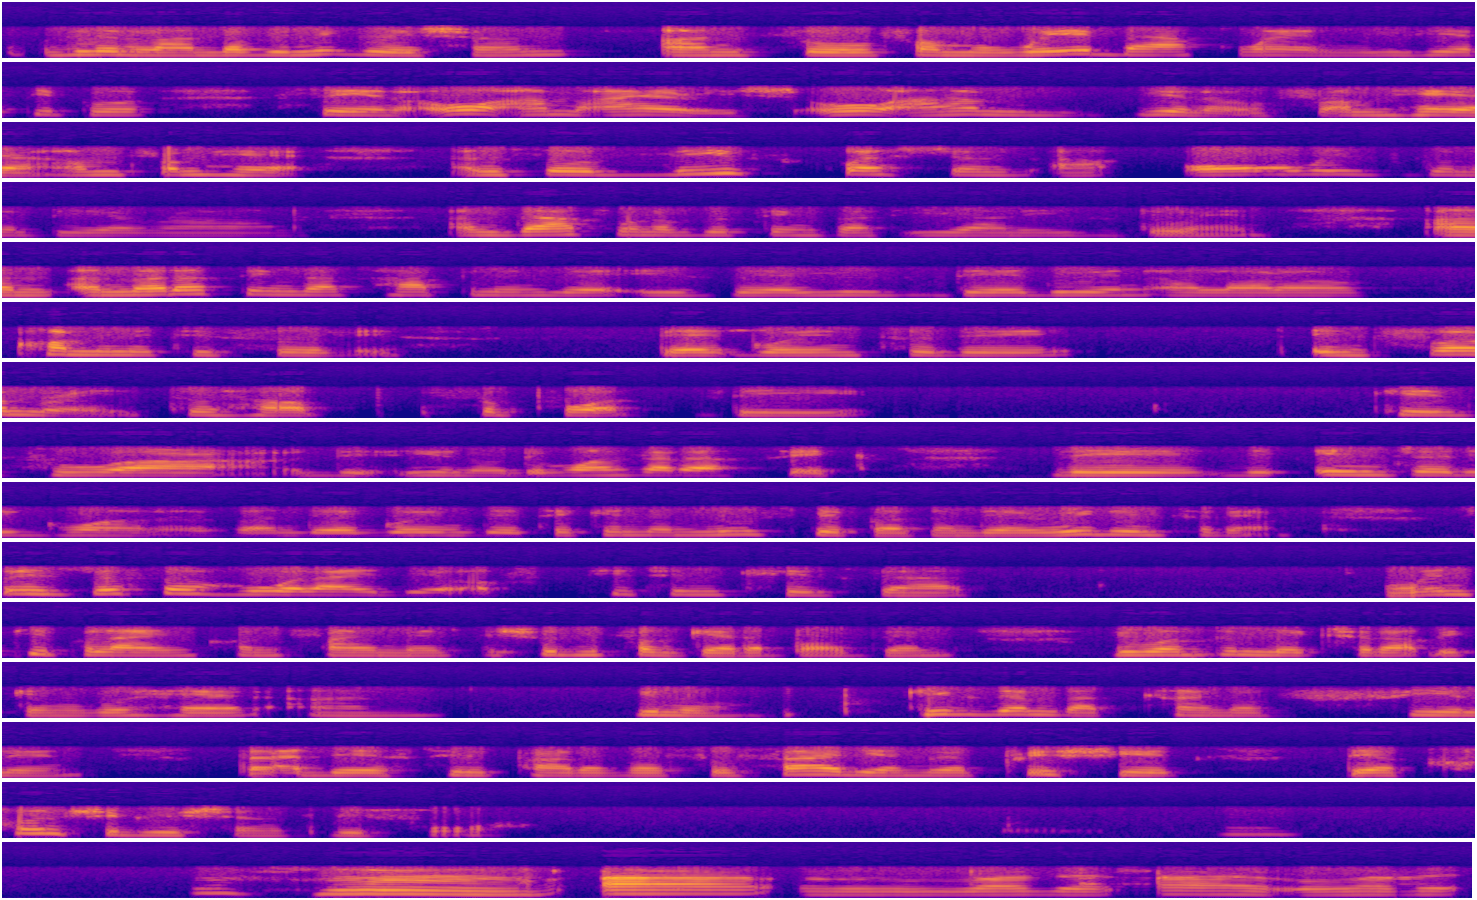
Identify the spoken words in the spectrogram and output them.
the land of immigration. And so from way back when you hear people saying, Oh, I'm Irish, oh I'm, you know, from here, I'm from here. And so these questions are always gonna be around. And that's one of the things that Ian is doing. And another thing that's happening there is they're they're doing a lot of community service. They're going to the infirmary to help support the kids who are the you know the ones that are sick, the the injured iguanas, and they're going they're taking the newspapers and they're reading to them. So it's just a whole idea of teaching kids that when people are in confinement, we shouldn't forget about them. We want to make sure that we can go ahead and you know give them that kind of feeling that they're still part of our society and we appreciate their contributions before. Hmm. I love it. I love it.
